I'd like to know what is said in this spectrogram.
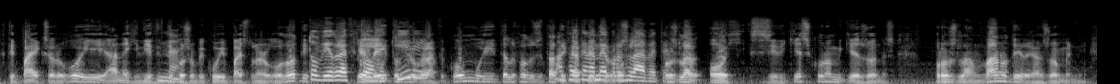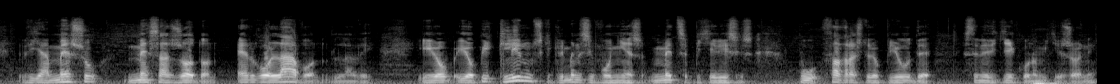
χτυπάει, ξέρω εγώ, ή αν έχει διευθυντή ναι. προσωπικού ή πάει στον εργοδότη. Το βιογραφικό και λέει μου, το κύριε, βιογραφικό μου ή τέλος πάντων ζητάτε κάποιο. να με προσλάβετε. Προσλάβε. Όχι. Στις ειδικές οικονομικές ζώνες προσλαμβάνονται οι εργαζόμενοι διαμέσου μεσαζόντων, εργολάβων δηλαδή, οι οποίοι κλείνουν συγκεκριμένες συμφωνίες με τις επιχειρήσεις που θα δραστηριοποιούνται στην ειδική οικονομική ζώνη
